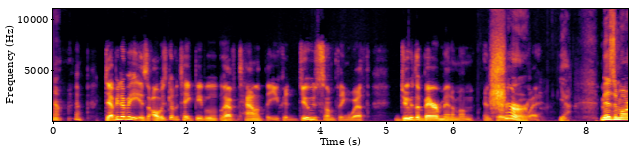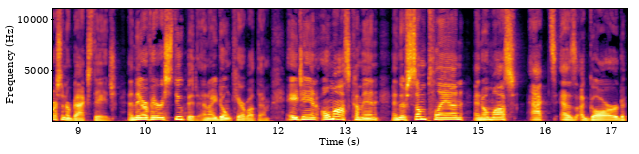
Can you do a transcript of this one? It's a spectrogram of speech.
Yeah. WWE is always going to take people who have talent that you could do something with, do the bare minimum, and throw them Sure. away. Yeah. Miz and Morrison are backstage, and they are very stupid, and I don't care about them. AJ and Omos come in, and there's some plan, and Omos acts as a guard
